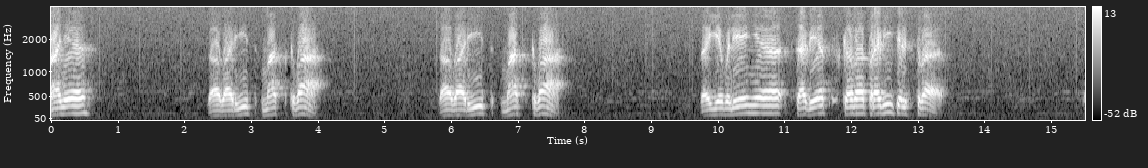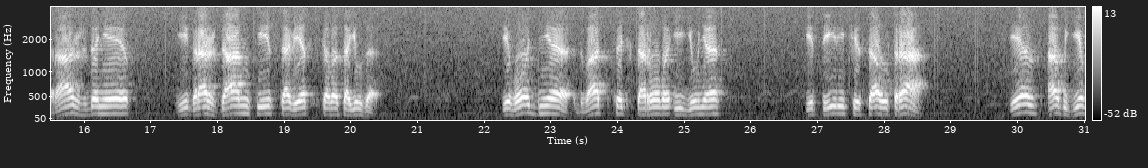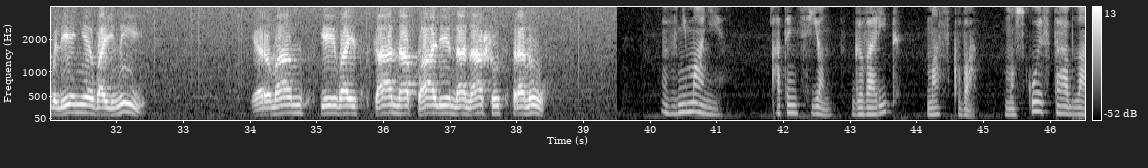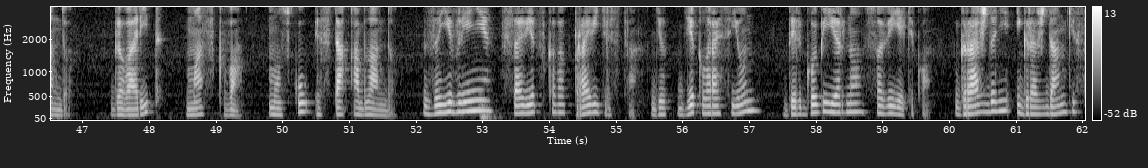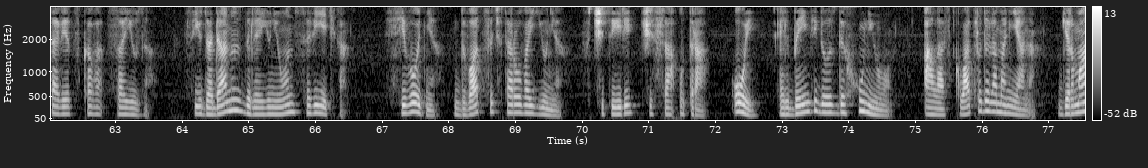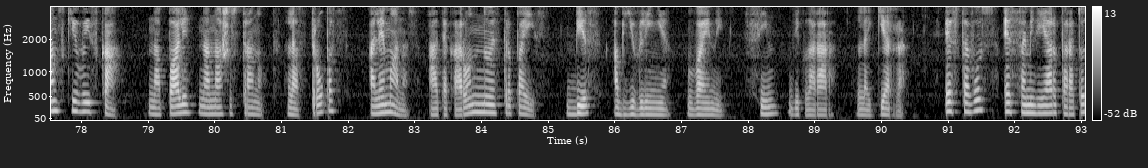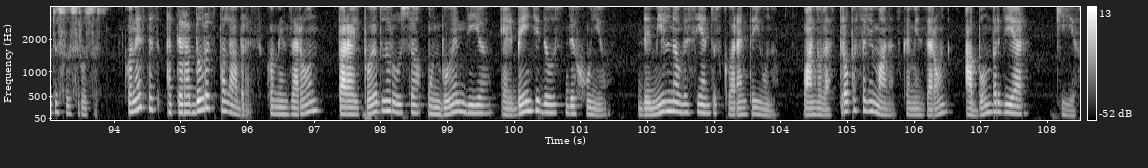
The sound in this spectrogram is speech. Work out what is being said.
Внимание! Говорит Москва. Говорит Москва. Заявление советского правительства. Граждане и гражданки Советского Союза. Сегодня, 22 июня, 4 часа утра, без объявления войны, германские войска напали на нашу страну. Внимание! Атенсион! Говорит Москва. Москва está hablando. Говорит Москва. Москву está hablando. Заявление советского правительства. Декларацион del gobierno soviético. Граждане и гражданки Советского Союза. De la Unión Soviética. Сегодня, 22 июня, в 4 часа утра. Hoy, el 22 de junio, a las 4 de la mañana, германские войска напали на нашу страну. Las tropas alemanas atacaron nuestro país без объявления войны, sin declarar la guerra. Esta voz es familiar para todos los rusos. Con estas aterradoras palabras comenzaron para el pueblo ruso un buen día el 22 de junio de 1941, cuando las tropas alemanas comenzaron a bombardear Kiev.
